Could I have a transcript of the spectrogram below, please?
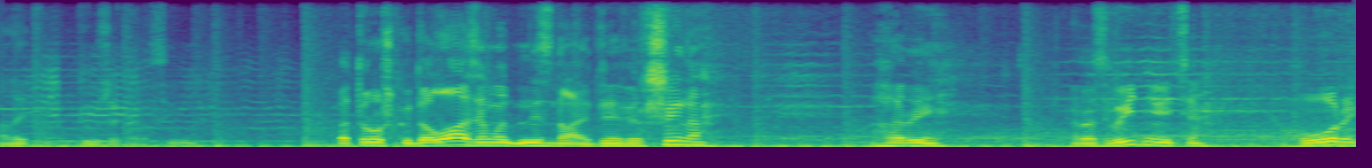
Але тут дуже красиво. Потрошку долазимо, не знаю, де вершина гори. Розвиднюються гори.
